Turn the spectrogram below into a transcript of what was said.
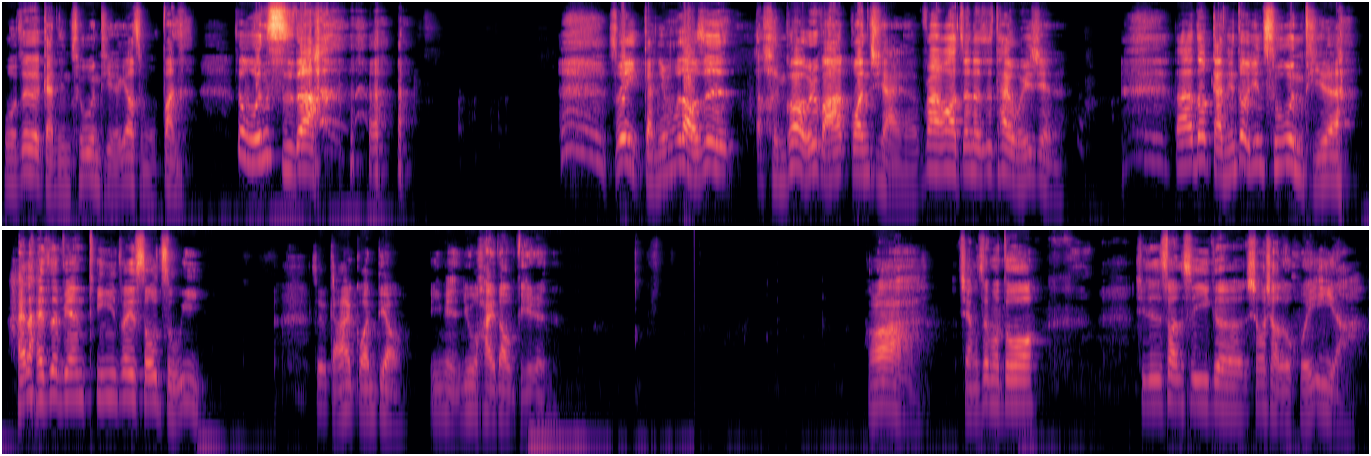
我这个感情出问题了，要怎么办？”这稳死的。所以感情辅导室很快我就把它关起来了，不然的话真的是太危险了。大家都感情都已经出问题了，还来这边听一堆馊主意，所以赶快关掉，以免又害到别人。好啦，讲这么多，其实算是一个小小的回忆啊。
